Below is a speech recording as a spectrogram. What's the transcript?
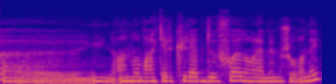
euh, un nombre incalculable de fois dans la même journée.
